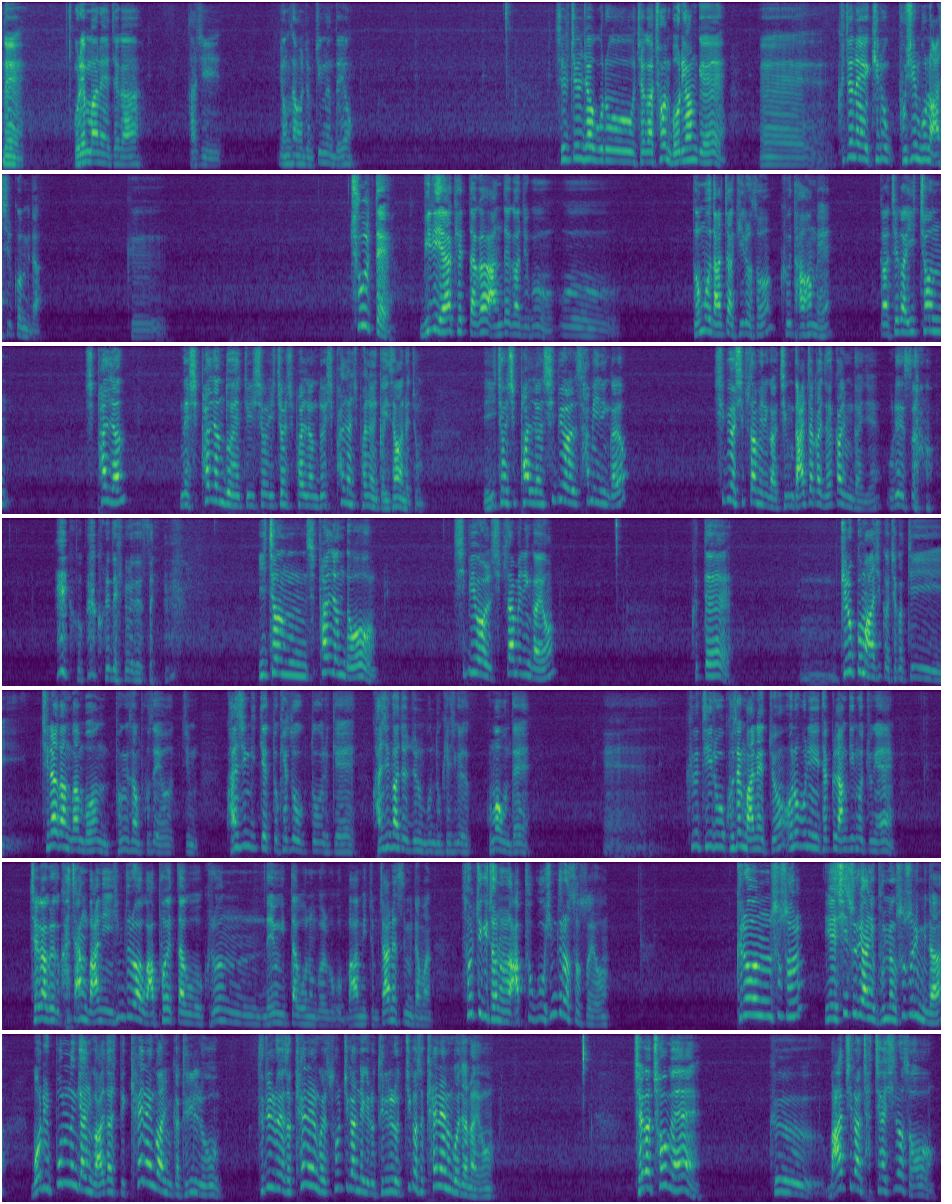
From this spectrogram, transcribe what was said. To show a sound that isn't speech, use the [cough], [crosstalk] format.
네. 오랜만에 제가 다시 영상을 좀 찍는데요. 실질적으로 제가 처음 머리 한 게, 그 전에 기록 보신 분은 아실 겁니다. 그, 추울 때 미리 예약했다가 안 돼가지고, 어, 너무 날짜 길어서 그 다음에, 그러니까 제가 2018년? 네, 18년도 했죠. 2018년도에 18년, 18년이니까 이상하네 좀. 2018년 12월 3일인가요? 12월 13일인가? 지금 날짜까지도 헷갈립니다, 이제. 오래됐어요. [laughs] 오래되게 오래됐어요. 2018년도 12월 13일인가요? 그때 음, 기록 보면 아실 거예요. 제가 뒤 지나간 거 한번 동영상 보세요. 지금 관심 깊게 또 계속 또 이렇게 관심 가져주는 분도 계시고 고마운데 에, 그 뒤로 고생 많이 했죠. 어느 분이 댓글 남긴 것 중에 제가 그래도 가장 많이 힘들어하고 아파했다고 그런 내용이 있다고 하는 걸 보고 마음이 좀 짠했습니다만 솔직히 저는 아프고 힘들었었어요. 그런 수술, 이게 시술이 아니고 분명 수술입니다. 머리를 뽑는 게 아니고 알다시피 캐낸 거 아닙니까 드릴로. 드릴로 해서 캐내는 거예요. 솔직한 얘기로 드릴로 찍어서 캐내는 거잖아요. 제가 처음에 그 마취란 자체가 싫어서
